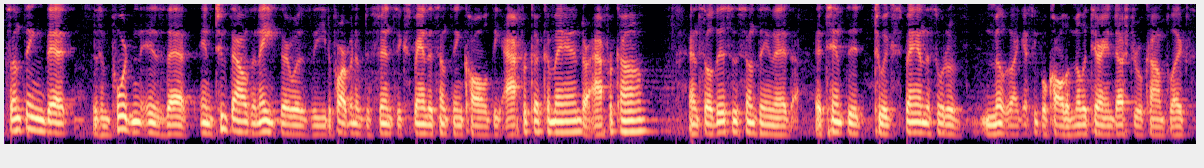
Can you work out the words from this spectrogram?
Something that is important is that in 2008, there was the Department of Defense expanded something called the Africa Command or AFRICOM. And so this is something that attempted to expand the sort of, I guess people call the military industrial complex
